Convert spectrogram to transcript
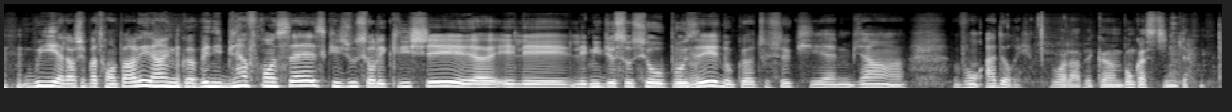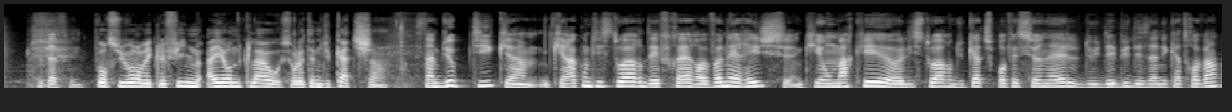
Oui, alors je vais pas trop en parler. Hein, une comédie bien française qui joue sur les clichés et, euh, et les, les milieux sociaux opposés. Donc euh, tous ceux qui aiment bien euh, vont adorer. Voilà, avec un bon casting. Tout à fait. Poursuivons avec le film Iron Claw sur le thème du catch. C'est un bioptique euh, qui raconte l'histoire des frères Von Erich qui ont marqué euh, l'histoire du catch professionnel du début des années 80.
